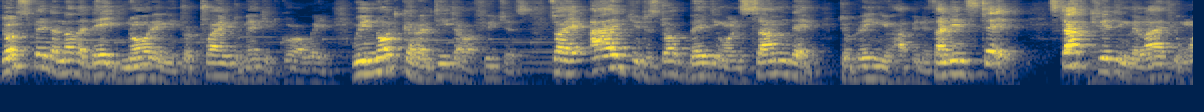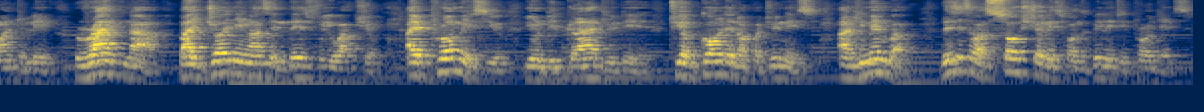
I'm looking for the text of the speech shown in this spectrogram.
don't spend another day ignoring it or trying to make it go away. We're not guaranteed our futures. So I urge you to stop betting on someday to bring you happiness and instead Start creating the life you want to live right now by joining us in this free workshop. I promise you, you'll be glad you did to your golden opportunities. And remember, this is our social responsibility projects.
